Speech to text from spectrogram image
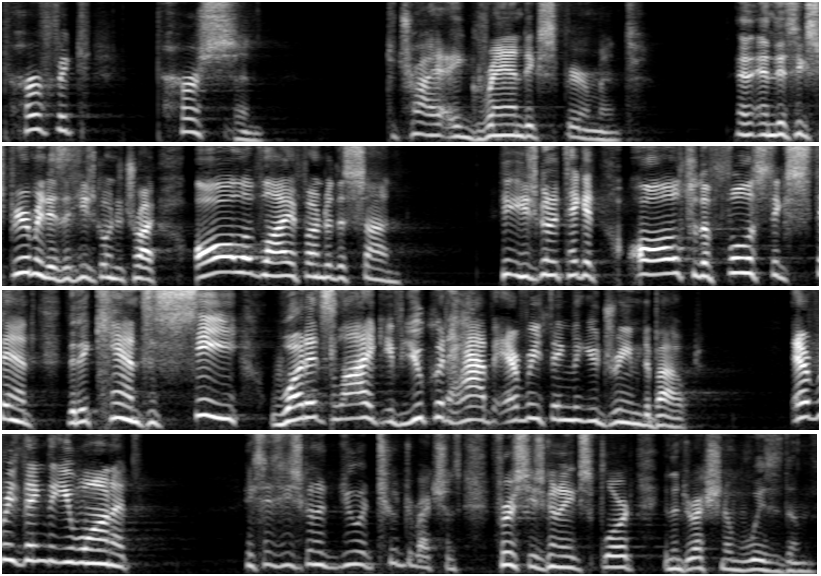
perfect person to try a grand experiment. And, and this experiment is that he's going to try all of life under the sun. He's going to take it all to the fullest extent that it can to see what it's like if you could have everything that you dreamed about everything that you wanted. He says he's going to do it two directions. First, he's going to explore it in the direction of wisdom.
